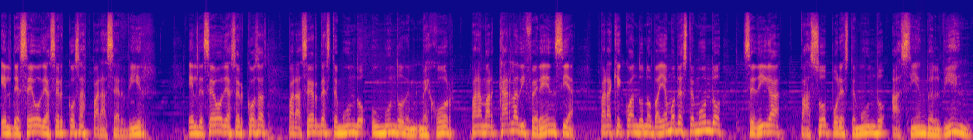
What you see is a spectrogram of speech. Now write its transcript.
el deseo de hacer cosas para servir el deseo de hacer cosas para hacer de este mundo un mundo mejor, para marcar la diferencia, para que cuando nos vayamos de este mundo se diga, pasó por este mundo haciendo el bien.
